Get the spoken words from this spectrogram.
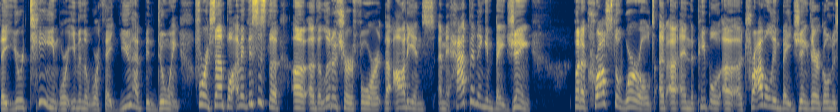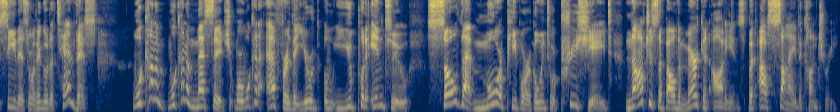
that your team or even the work that you have been doing? For example i mean this is the uh, uh, the literature for the audience i mean happening in beijing but across the world uh, uh and the people uh, uh, travel in beijing they're going to see this or they're going to attend this what kind of what kind of message or what kind of effort that you you put into so that more people are going to appreciate not just about the american audience but outside the country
